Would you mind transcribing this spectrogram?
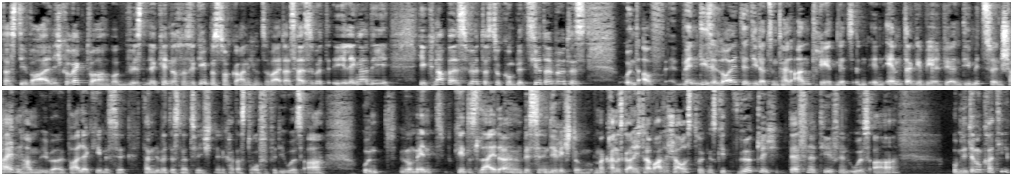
dass die Wahl nicht korrekt war. Aber wir, wissen, wir kennen doch das Ergebnis doch gar nicht und so weiter. Das heißt, es wird, je länger die, je knapper es wird, desto komplizierter wird es. Und auf, wenn diese Leute, die da zum Teil antreten, jetzt in, in Ämter gewählt werden, die mitzuentscheiden haben über Wahlergebnisse, dann wird das natürlich eine Katastrophe für die USA. Und im Moment geht es leider ein bisschen in die Richtung. Man kann es gar nicht dramatischer ausdrücken. Es geht wirklich definitiv in den USA um die Demokratie.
